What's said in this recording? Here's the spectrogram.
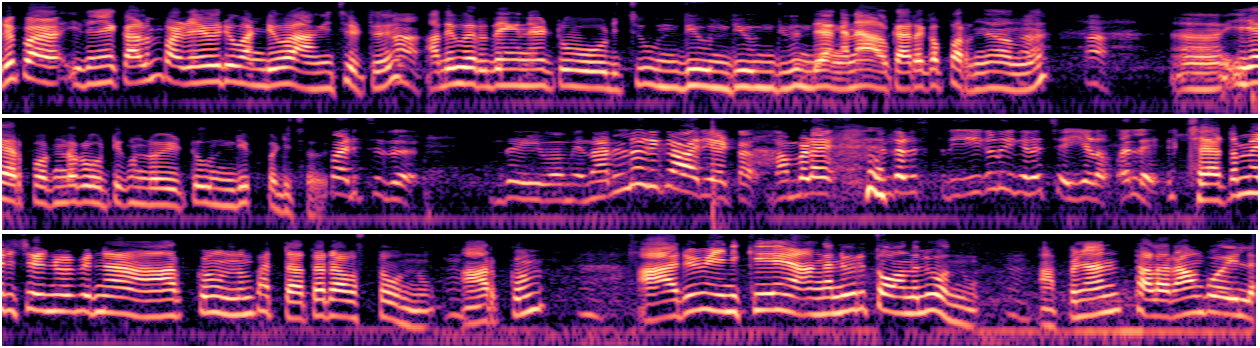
ഒരു ഇതിനേക്കാളും പഴയ ഒരു വണ്ടി വാങ്ങിച്ചിട്ട് അത് വെറുതെ ഇങ്ങനെ ഇട്ട് ഓടിച്ചു ഉന്തി ഉന്തി ഉന്തി ഉന്തി അങ്ങനെ ആൾക്കാരൊക്കെ പറഞ്ഞു തന്ന് ഈ എയർപോർട്ടിന്റെ റോട്ടിൽ കൊണ്ടുപോയിട്ട് ഉന്തി പഠിച്ചത്. പഠിച്ചത്. ദൈവമേ നല്ലൊരു കാര്യാട്ടോ. നമ്മുടെ എന്താണ് സ്ത്രീകൾ ഇങ്ങനെ ചെയ്യണം അല്ലേ? ചേട്ടൻ മരിച്ചു കഴിഞ്ഞപ്പോൾ പിന്നെ ആർക്കും ഒന്നും പറ്റാത്തൊരവസ്ഥ വന്നു. ആർക്കും ആരും എനിക്ക് അങ്ങനെ ഒരു തോന്നൽ വന്നു. അപ്പൊ ഞാൻ തളരാൻ പോയില്ല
